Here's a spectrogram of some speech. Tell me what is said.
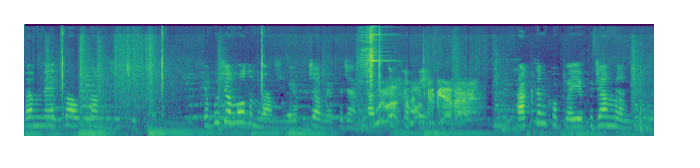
Ben MP alttan seçeyim. Yapacağım oğlum ben bunu. Yapacağım yapacağım. Taktım kafayı. Taktım kafayı yapacağım ben bunu.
